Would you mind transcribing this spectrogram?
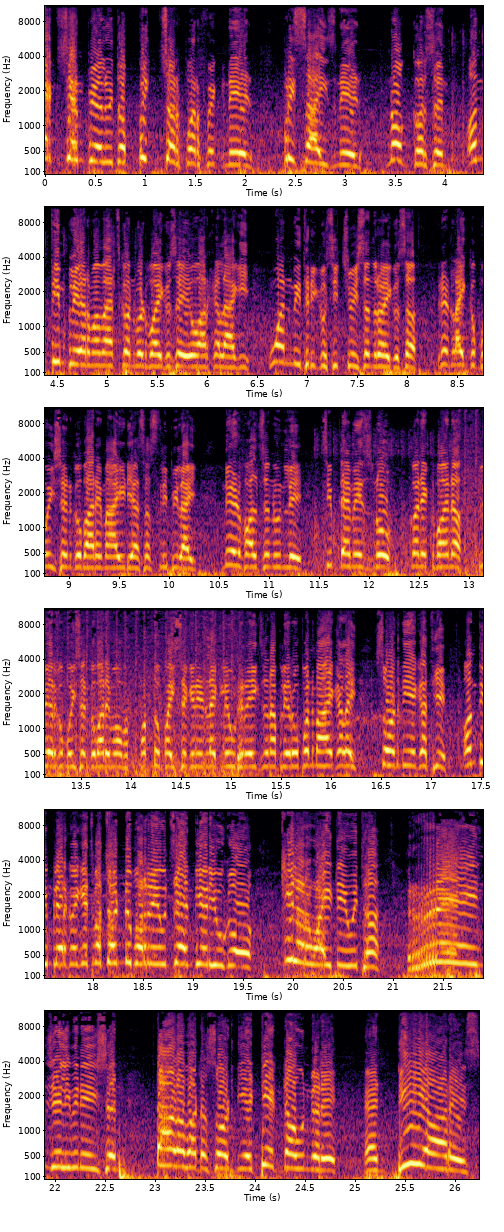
exemplary with a picture perfect nade precise nade knock गर्छन् अन्तिम प्लेयरमा म्याच कन्भर्ट भएको छ एओआरका लागि। वान बी थ्रीको सिचुएसन रहेको छ। रेड लाइटको पोजिसनको बारेमा आइडिया छ स्लिपीलाई नेड फाल्छन् उनले सिप ड्यामेज नो कनेक्ट भएन। प्लेयरको पोजिसनको बारेमा पत्तो पाइसके रेड लाइटले उठेर एकजना प्लेयर ओपनमा आएकालाई सर्ट दिएका थिए। अन्तिम प्लेयरको एगेन्स्टमा चढ्नु पर्ने हुन्छ। यु किलर वाइट विथ रेन्ज एलिमिनेसन टाढाबाट सर्ट दिए टेक डाउन गरे। And DRS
